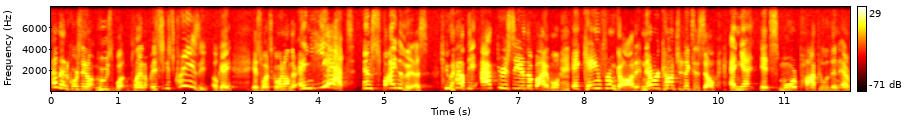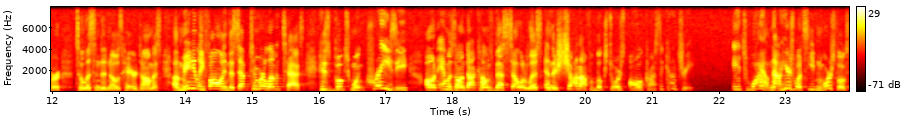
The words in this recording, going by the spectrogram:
And then, of course, they know who's what planet. It's, it's crazy, okay? Is what's going on there. And yet, in spite of this, you have the accuracy of the Bible. It came from God. It never contradicts itself. And yet, it's more popular than ever to listen to Nos Herdamus. Immediately following the September 11th text, his books went crazy on Amazon.com's bestseller list, and they shot off of bookstores all across the country. It's wild. Now, here's what's even worse, folks,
